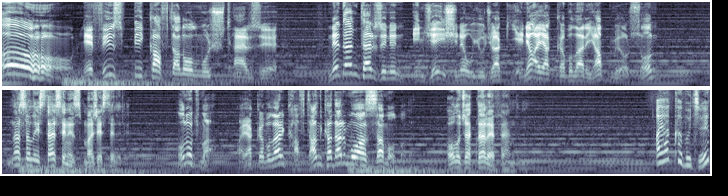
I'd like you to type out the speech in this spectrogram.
Oo, nefis bir kaftan olmuş terzi. Neden terzinin ince işine uyacak yeni ayakkabılar yapmıyorsun? Nasıl isterseniz majesteleri. Unutma, ayakkabılar kaftan kadar muazzam olmalı. Olacaklar efendim. Ayakkabıcı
